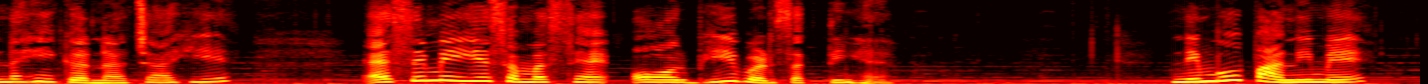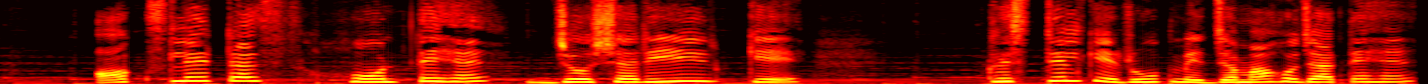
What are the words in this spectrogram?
नहीं करना चाहिए। ऐसे में ये समस्याएँ और भी बढ़ सकती हैं। नींबू पानी में ऑक्सलेटस होते हैं, जो शरीर के क्रिस्टल के रूप में जमा हो जाते हैं,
